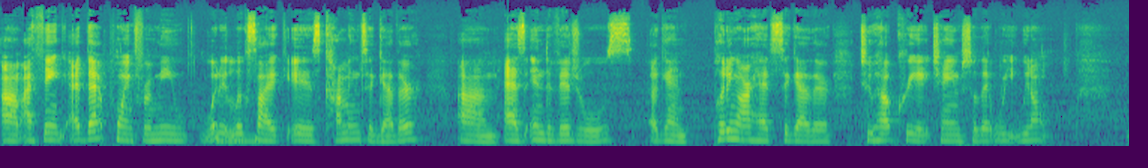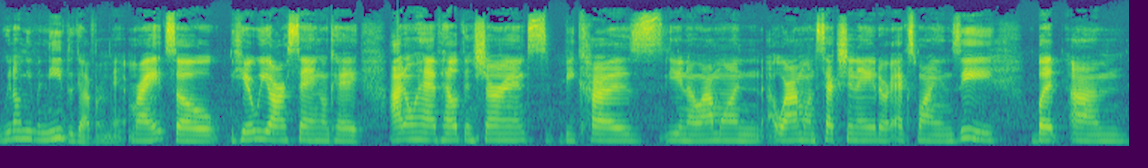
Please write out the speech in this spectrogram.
um, I think at that point, for me, what it looks like is coming together um, as individuals, again, putting our heads together to help create change so that we, we don't we don't even need the government, right? So here we are saying, okay, I don't have health insurance because you know I'm on or I'm on Section Eight or X, Y, and Z, but um,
